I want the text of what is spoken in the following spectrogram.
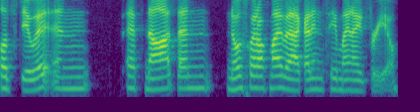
let's do it. And if not, then no sweat off my back. I didn't save my night for you.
